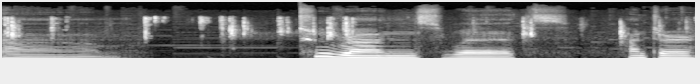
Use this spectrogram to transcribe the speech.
Um, two runs with Hunter.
